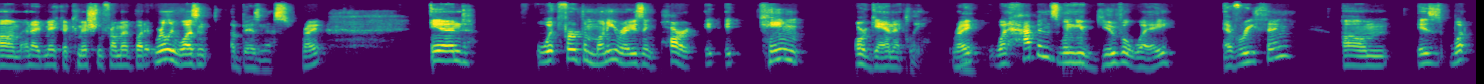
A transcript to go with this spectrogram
Um, and I'd make a commission from it, but it really wasn't a business, right? And what for the money raising part, it, it came organically, right? What happens when you give away everything um, is what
